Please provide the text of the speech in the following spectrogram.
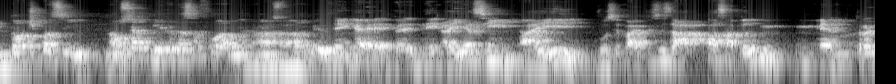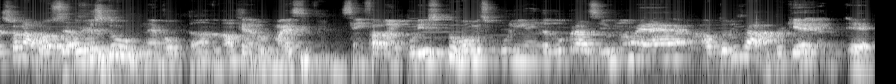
Então, tipo assim, não se aplica dessa forma, né? Tem que estudar mesmo. Tem que, é, é, aí assim, aí você vai precisar passar pelo método tradicional. Processo. Por isso que o, né, voltando, não querendo, mas sem falar, por isso que o homeschooling ainda no Brasil não é autorizado, porque é,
